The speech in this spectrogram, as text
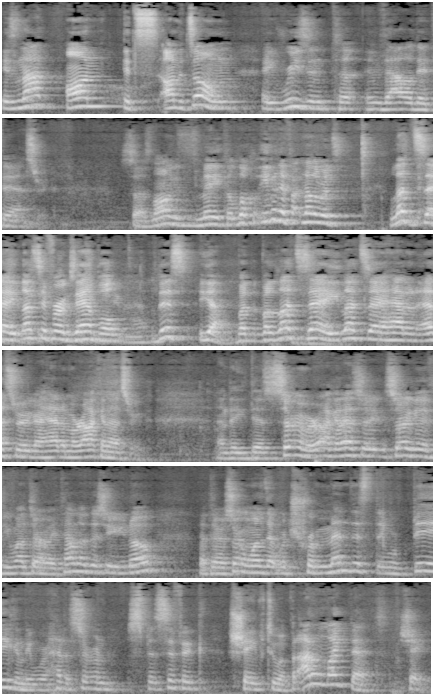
is not on its on its own a reason to invalidate the esrog. So as long as it's made to look, even if, in other words, let's say, let's say for example, this, yeah, but but let's say, let's say I had an esrog, I had a Moroccan esrog, and the, there's a certain Moroccan esrog. Sorry, if you went to Rabbi Talmud this year, you know that there are certain ones that were tremendous, they were big, and they were had a certain specific shape to it. But I don't like that shape.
